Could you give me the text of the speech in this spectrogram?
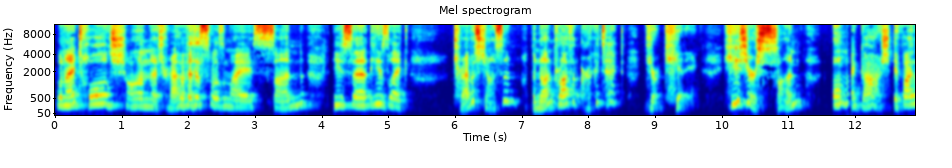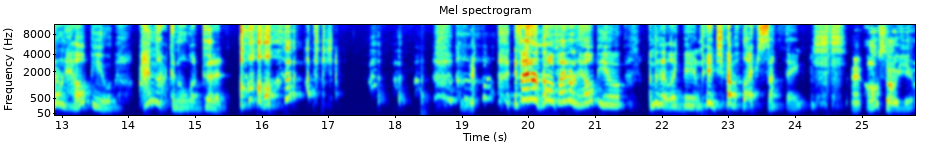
when I told Sean that Travis was my son, he said he's like, Travis Johnson, the nonprofit architect. You're kidding. He's your son. Oh my gosh! If I don't help you, I'm not going to look good at all. yep. If I don't know, if I don't help you, I'm gonna like be in big trouble or something. And also, you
